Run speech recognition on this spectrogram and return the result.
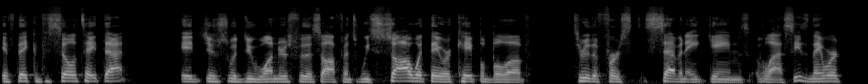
if they could facilitate that, it just would do wonders for this offense. We saw what they were capable of through the first seven, eight games of last season. They were,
